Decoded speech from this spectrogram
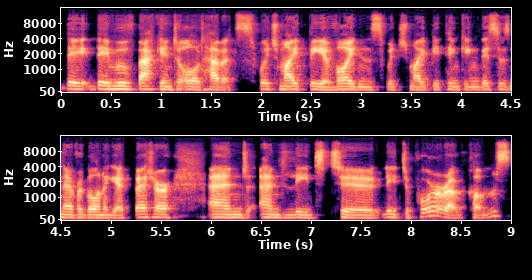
they they move back into old habits which might be avoidance which might be thinking this is never going to get better and and lead to lead to poorer outcomes.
